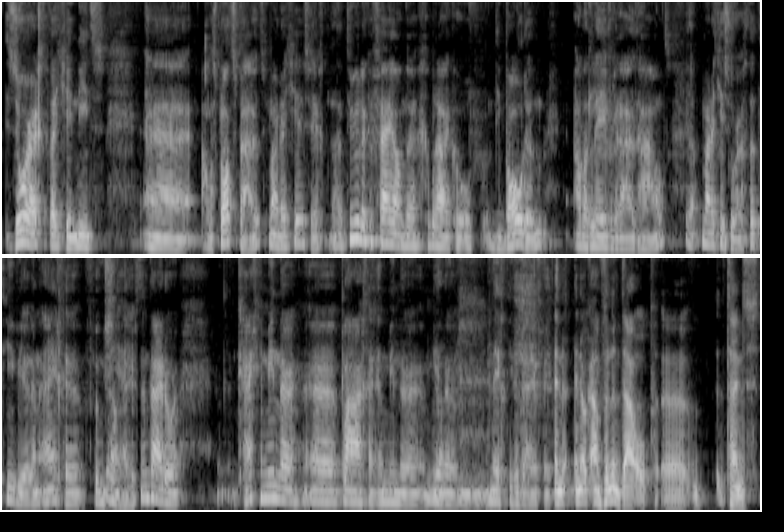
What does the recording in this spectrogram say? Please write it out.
zorgt dat je niet eh, alles plat spuit, maar dat je zegt natuurlijke vijanden gebruiken of die bodem al het leven eruit haalt. Ja. Maar dat je zorgt dat die weer een eigen functie Ja. heeft. En daardoor krijg je minder eh, plagen en minder, minder negatieve bijeffecten. En, en ook aanvullend daarop, eh, tijdens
